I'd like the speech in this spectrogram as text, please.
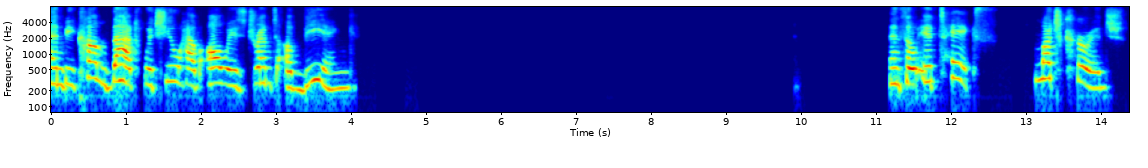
and become that which you have always dreamt of being. And so it takes much courage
